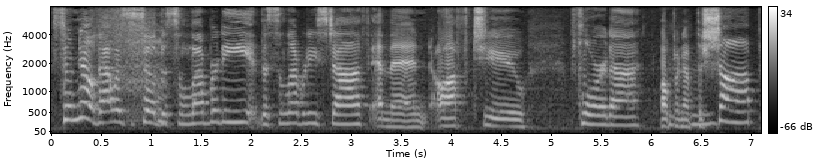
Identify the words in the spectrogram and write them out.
So no, that was so the celebrity, the celebrity stuff, and then off to Florida, open up the Mm-hmm. shop,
